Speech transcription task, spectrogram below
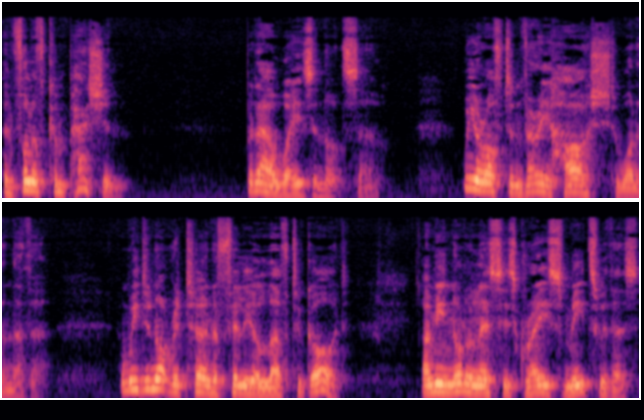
and full of compassion. But our ways are not so. We are often very harsh to one another, and we do not return a filial love to God. I mean, not unless His grace meets with us,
